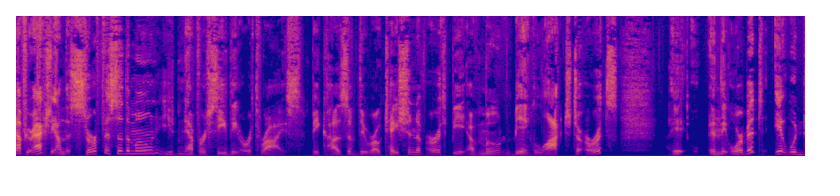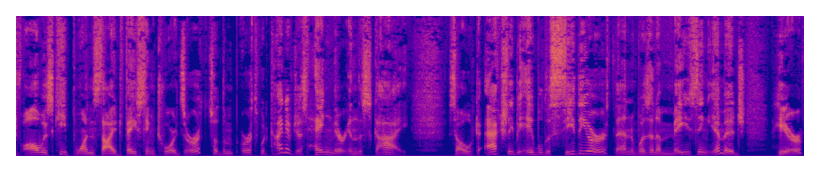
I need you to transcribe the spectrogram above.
Now, if you're actually on the surface of the moon, you'd never see the Earth rise because of the rotation of Earth be of moon being locked to Earth's in the orbit, it would always keep one side facing towards Earth. So the Earth would kind of just hang there in the sky. So to actually be able to see the Earth then was an amazing image here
